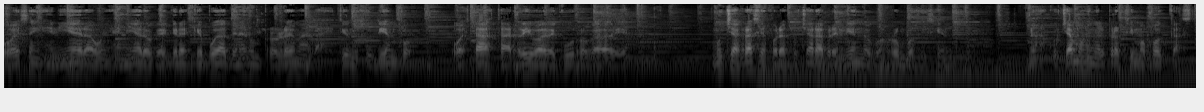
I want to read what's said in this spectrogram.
o esa ingeniera o ingeniero que crees que pueda tener un problema en la gestión de su tiempo o está hasta arriba de curro cada día. Muchas gracias por escuchar Aprendiendo con Rumbo Eficiente. Nos escuchamos en el próximo podcast.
